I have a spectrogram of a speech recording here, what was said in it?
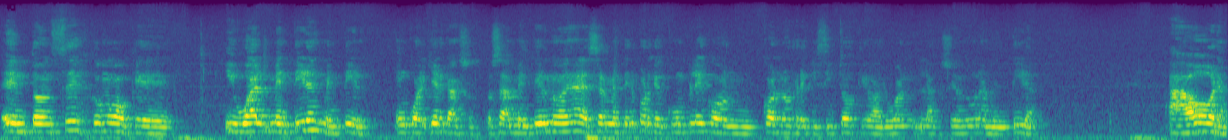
Entonces, como que igual mentir es mentir, en cualquier caso. O sea, mentir no deja de ser mentir porque cumple con, con los requisitos que evalúan la acción de una mentira. Ahora,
